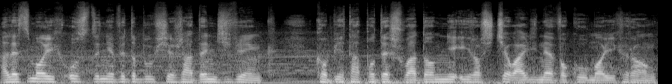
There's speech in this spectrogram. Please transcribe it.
ale z moich ust nie wydobył się żaden dźwięk. Kobieta podeszła do mnie i rozcięła linę wokół moich rąk.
